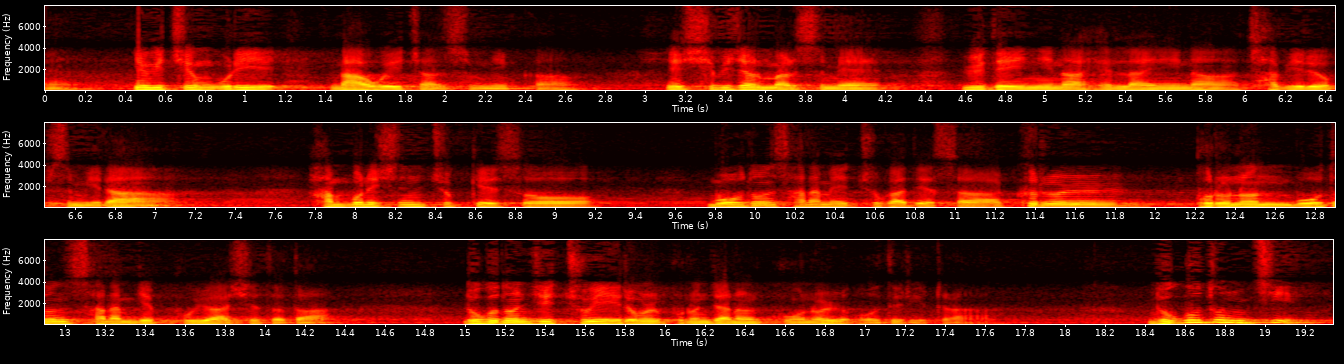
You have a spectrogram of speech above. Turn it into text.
예? 여기 지금 우리 나오고 있지 않습니까? 12절 말씀에 유대인이나 헬라인이나 차별이 없습니다. 한 분이신 주께서 모든 사람의 주가 되사 그를 부르는 모든 사람에게 부여하시도다. 누구든지 주의 이름을 부른 자는 구원을 얻으리라. 누구든지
